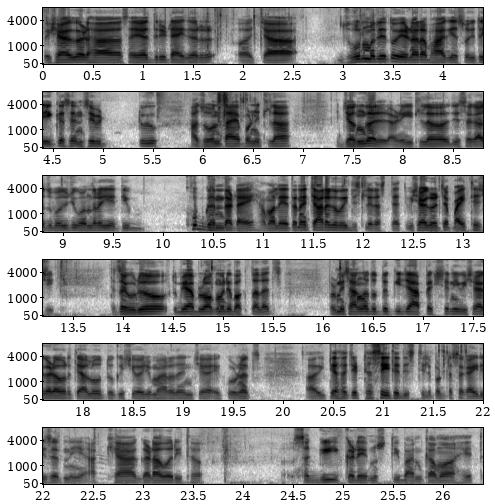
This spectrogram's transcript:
विशाळगड हा सह्याद्री टायगर च्या झोनमध्ये तो येणारा भाग आहे. सो इथं इको सेन्सिटिव्ह हा झोन तर आहे पण इथला जंगल आणि इथलं जे सगळं आजूबाजूची वनराई आहे ती खूप घनदाट आहे. आम्हाला येताना चार गवई दिसले रस्त्यात विशाळगडच्या पायथ्याशी. त्याचा व्हिडिओ तुम्ही या ब्लॉगमध्ये बघतालच. पण मी सांगत होतो की ज्या अपेक्षेने विशाळगडावरती आलो होतो की शिवाजी महाराजांच्या एकूणच इतिहासाचे ठसे इथे दिसतील पण तसं काही दिसत नाही आहे अख्ख्या गडावर इथं सगळीकडे नुसती बांधकामं आहेत.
